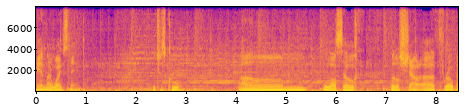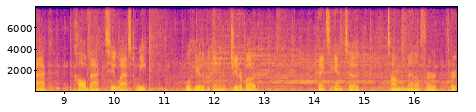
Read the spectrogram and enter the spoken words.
and my wife's name, which is cool. Um, we'll also little shout uh, throwback callback to last week. We'll hear the beginning of Jitterbug. Thanks again to Tom Demena for for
